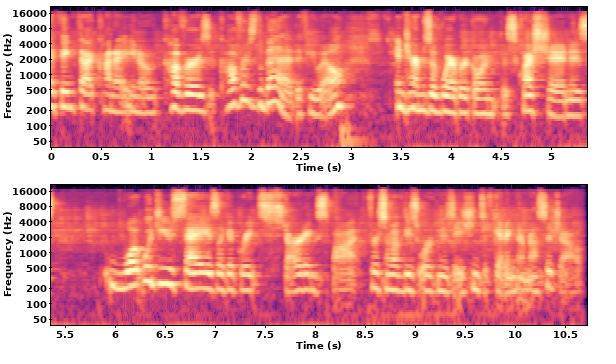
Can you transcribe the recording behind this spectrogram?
I think that kind of, you know, covers covers the bed, if you will in terms of where we're going with this question is what would you say is like a great starting spot for some of these organizations of getting their message out?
